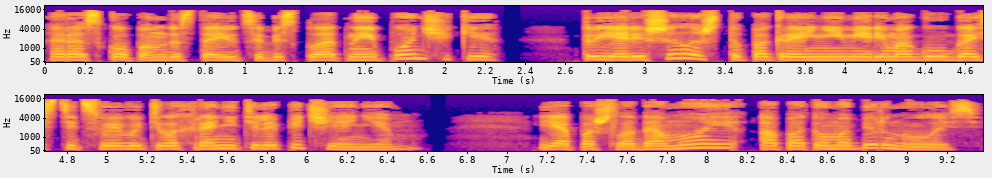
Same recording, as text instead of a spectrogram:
Раскопом достаются бесплатные пончики, то я решила, что, по крайней мере, могу угостить своего телохранителя печеньем. Я пошла домой, а потом обернулась.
